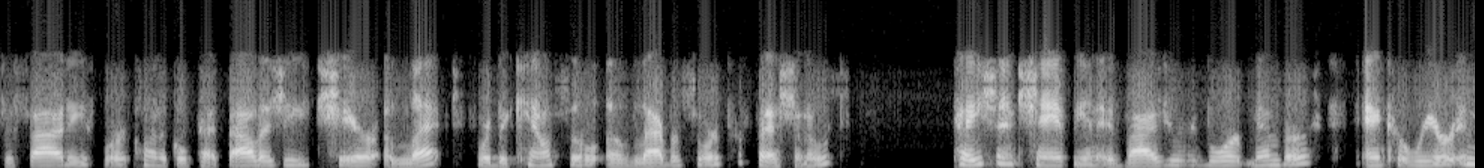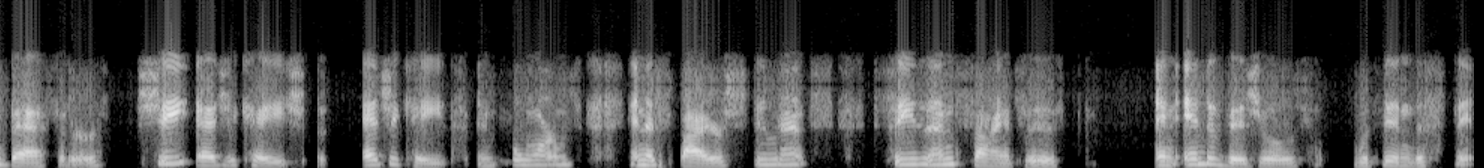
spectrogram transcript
Society for Clinical Pathology chair elect for the Council of Laboratory Professionals, patient champion advisory board member, and career ambassador. She educates, educates informs, and inspires students, seasoned scientists, and individuals within the,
